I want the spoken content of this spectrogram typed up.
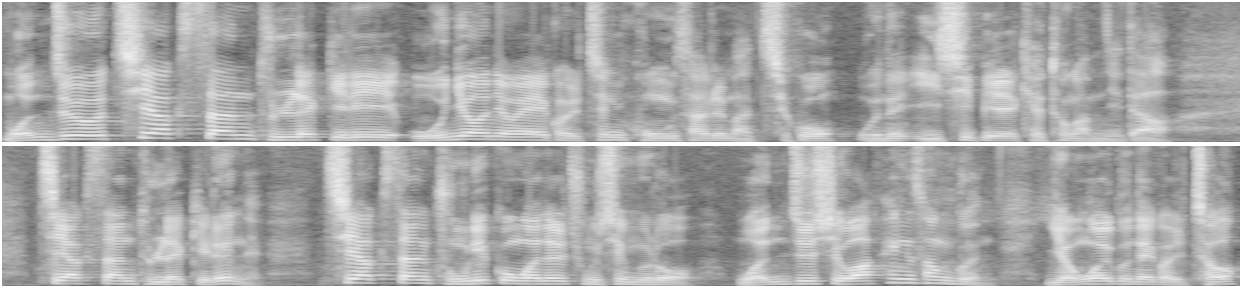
원주 치악산 둘레길이 5년여에 걸친 공사를 마치고 오는 20일 개통합니다. 치악산 둘레길은 치악산 국립공원을 중심으로 원주시와 횡성군, 영월군에 걸쳐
